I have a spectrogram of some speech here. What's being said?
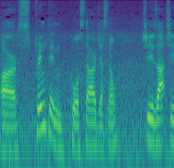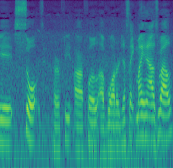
our sprinting co-star just now. She's actually soaked. Her feet are full of water, just like mine as well.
